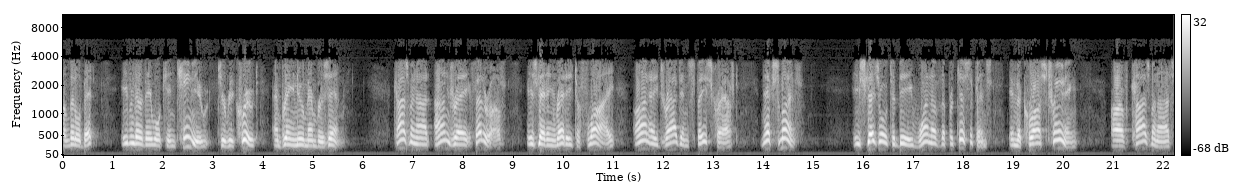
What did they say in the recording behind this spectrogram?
a little bit, even though they will continue to recruit and bring new members in. Cosmonaut Andrei Fedorov is getting ready to fly on a Dragon spacecraft next month. He's scheduled to be one of the participants in the cross training of cosmonauts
